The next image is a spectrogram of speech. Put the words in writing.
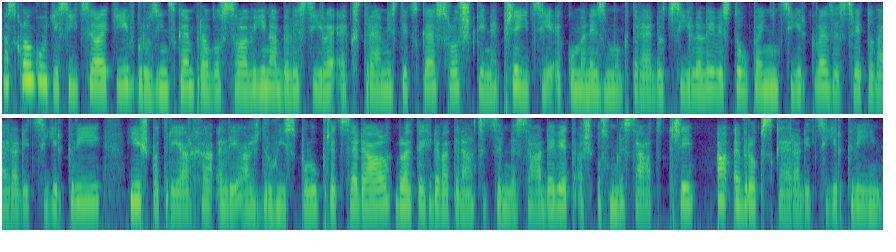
Na sklonku tisíciletí v gruzínském pravoslaví nabily síly extrémistické složky nepřející ekumenismu, které docílily vystoupení církve ze Světové rady církví, již patriarcha Eliáš II. spolupředsedal v letech 1979 až 83 a Evropské rady církví.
